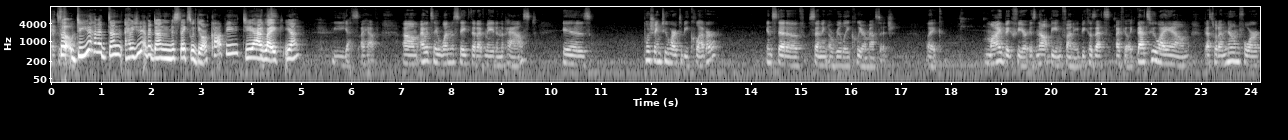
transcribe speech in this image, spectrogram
A So, do you have a done? Have you ever done mistakes with your copy? Do you have Yes. like, yeah? Yes, I have. Um, I would say one mistake that I've made in the past is pushing too hard to be clever instead of sending a really clear message. like my big fear is not being funny because that's I feel like that's who I am. That's what I'm known for.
